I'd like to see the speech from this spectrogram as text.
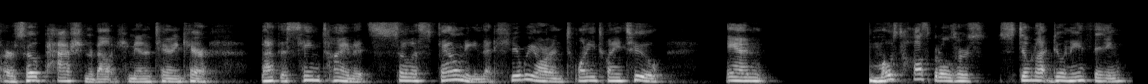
are so passionate about humanitarian care. But at the same time, it's so astounding that here we are in 2022 and most hospitals are still not doing anything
